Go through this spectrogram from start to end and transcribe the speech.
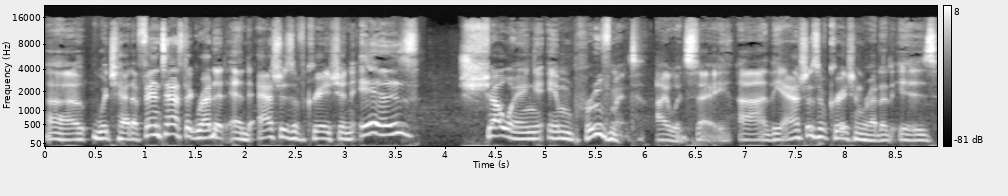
uh, which had a fantastic Reddit, and Ashes of Creation is showing improvement, I would say. Uh, the Ashes of Creation Reddit is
